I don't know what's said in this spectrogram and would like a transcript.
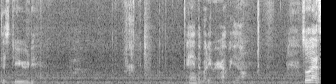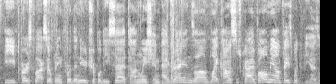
This dude. And the Buddy Rare Abigail. So that's the first box opening for the new Triple D set, Unleash Impact Dragons. Uh, like, comment, subscribe. Follow me on Facebook if you guys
